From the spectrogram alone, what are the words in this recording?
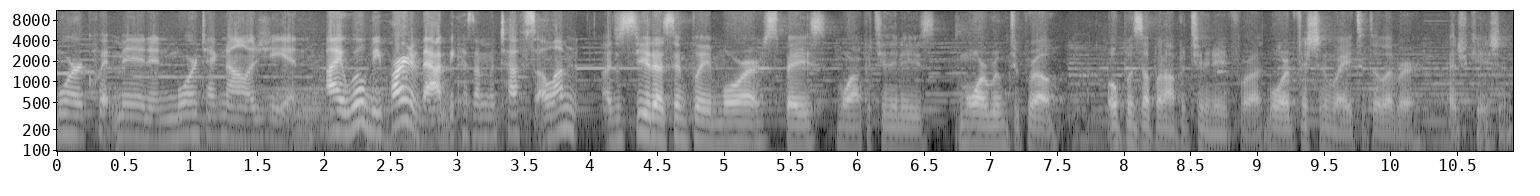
more equipment and more technology, and I will be part of that because I'm a Tufts alum. I just see it as simply more space, more opportunities, more room to grow. Opens up an opportunity for a more efficient way to deliver education.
